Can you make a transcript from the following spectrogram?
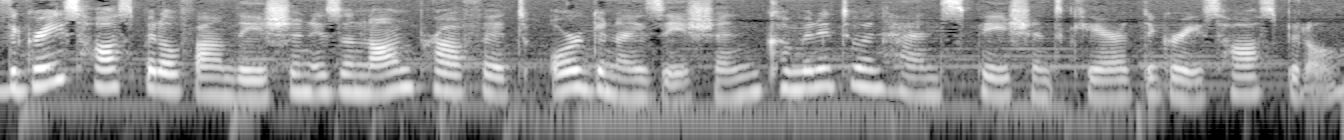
The Grace Hospital Foundation is a nonprofit organization committed to enhance patient care at the Grace Hospital.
